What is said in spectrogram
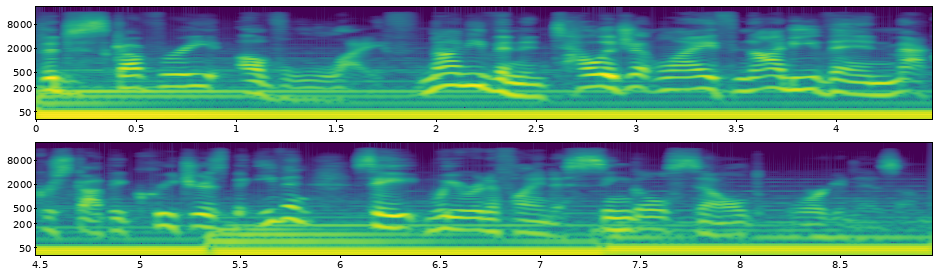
the discovery of life, not even intelligent life, not even macroscopic creatures, but even say we were to find a single celled organism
